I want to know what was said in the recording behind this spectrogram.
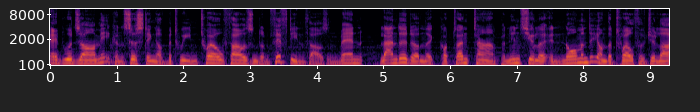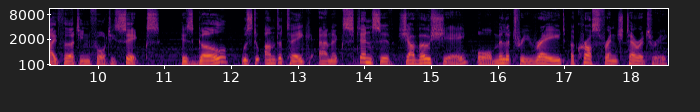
Edward's army, consisting of between 12,000 and 15,000 men, landed on the Cotentin Peninsula in Normandy on the 12th of July 1346. His goal was to undertake an extensive chevauchée, or military raid, across French territory,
